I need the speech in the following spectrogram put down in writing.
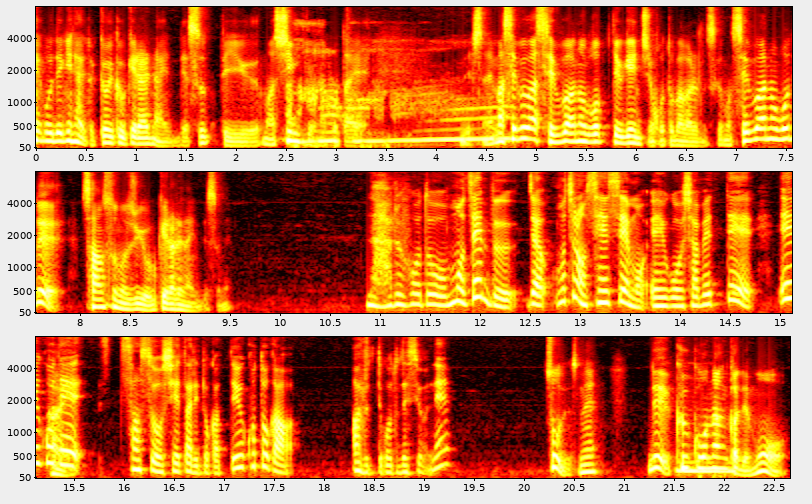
英語できないと教育受けられないんですっていう、まあ、シンプルな答えでしたね。まあ、セブはセブアノ語っていう現地の言葉があるんですけどもセブアノ語で算数の授業を受けられないんですよね。なるほど。もう全部、じゃあもちろん先生も英語を喋って、英語はで算数を教えたりとかっていうことがあるってことですよね？そうですね。で空港なんかでも、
